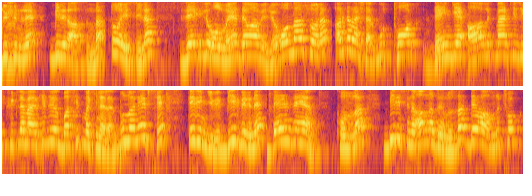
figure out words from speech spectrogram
düşünülebilir aslında. Dolayısıyla zevkli olmaya devam ediyor. Ondan sonra arkadaşlar bu tork, denge, ağırlık merkezi, kütle merkezi ve basit makineler bunların hepsi dediğim gibi birbirine benzeyen konular. Birisini anladığımızda devamını çok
